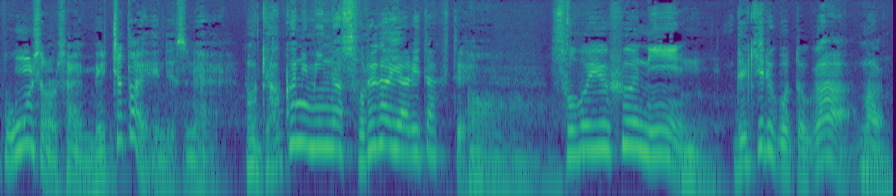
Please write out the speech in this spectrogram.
ぱ御社の社員、めっちゃ大変ですね。逆にみんなそれがやりたくて、そういうふうにできることが、まあ、うん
